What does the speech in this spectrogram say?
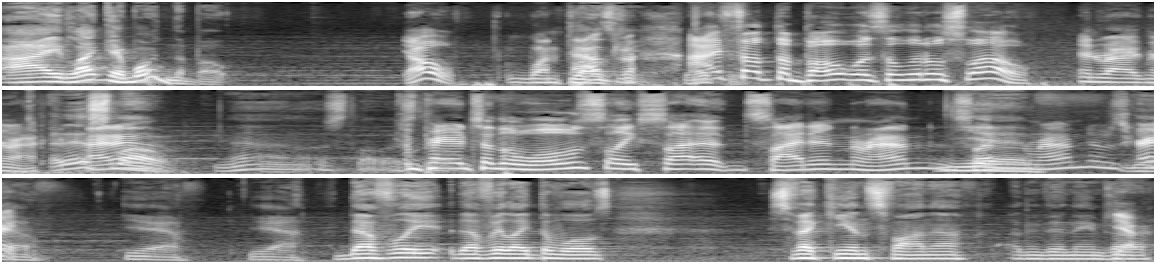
I like it more than the boat. Oh, 1000. I felt the boat was a little slow in Ragnarok. It is I slow. Yeah, it's slow. It's Compared to the wolves, like sli- sliding around, and sliding Yeah. around, it was great. Yeah. Yeah. Yeah. Definitely definitely like the wolves. Speki and Svanna, I think their names Yep. are.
